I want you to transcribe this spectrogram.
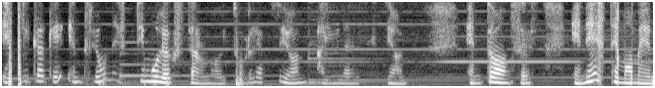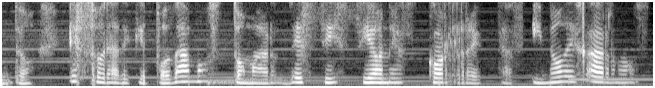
explica que entre un estímulo externo y tu reacción hay una decisión. Entonces, en este momento es hora de que podamos tomar decisiones correctas y no dejarnos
